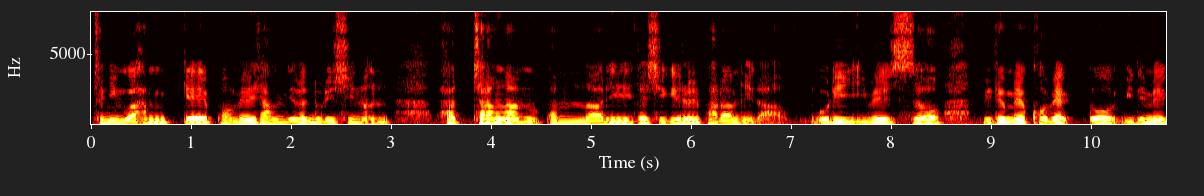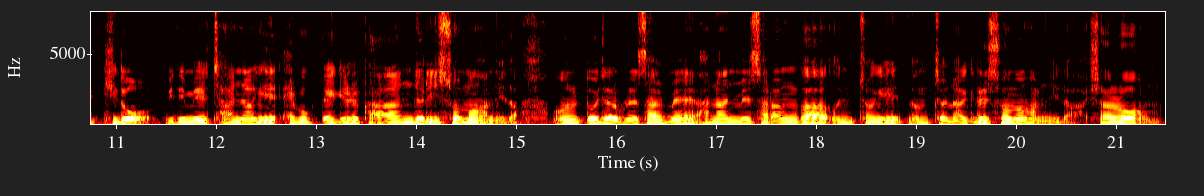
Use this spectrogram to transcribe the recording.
주님과 함께 범의 향연을 누리시는 화창한 범날이 되시기를 바랍니다. 우리 입에서 믿음의 고백 또 믿음의 기도, 믿음의 찬양이 회복되기를 간절히 소망합니다. 오늘 또 여러분의 삶에 하나님의 사랑과 은총이 넘쳐나기를 소망합니다. 샬롬.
